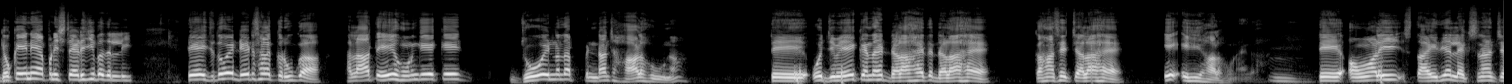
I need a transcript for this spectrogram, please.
ਕਿਉਂਕਿ ਇਹਨੇ ਆਪਣੀ ਸਟ੍ਰੈਟਜੀ ਬਦਲ ਲਈ। ਤੇ ਜਦੋਂ ਇਹ ਡੇਢ ਸਾਲ ਕਰੂਗਾ ਹਾਲਾਤ ਇਹ ਹੋਣਗੇ ਕਿ ਜੋ ਇਹਨਾਂ ਦਾ ਪਿੰਡਾਂ 'ਚ ਹਾਲ ਹੋਊ ਨਾ ਤੇ ਉਹ ਜਿਵੇਂ ਇਹ ਕਹਿੰਦਾ ਡਲਾ ਹੈ ਤੇ ਡਲਾ ਹੈ ਕਹਾਂ ਸੇ ਚਲਾ ਹੈ ਇਹ ਇਹੀ ਹਾਲ ਹੋਣਾ ਹੈਗਾ। ਤੇ ਆਉਣ ਵਾਲੀ 27 ਦੀਆਂ ਇਲੈਕਸ਼ਨਾਂ 'ਚ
